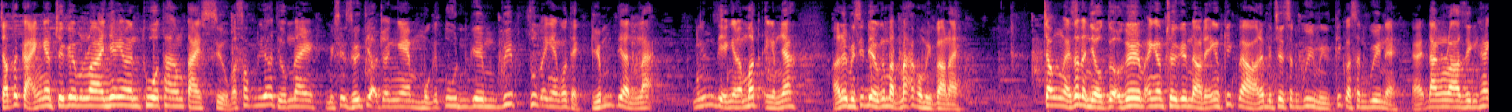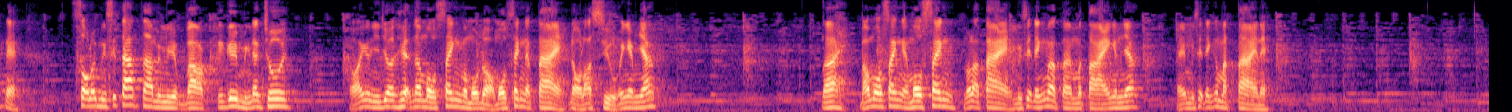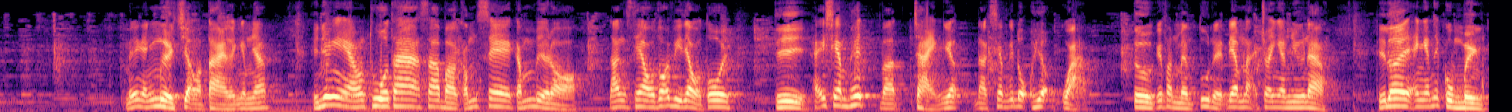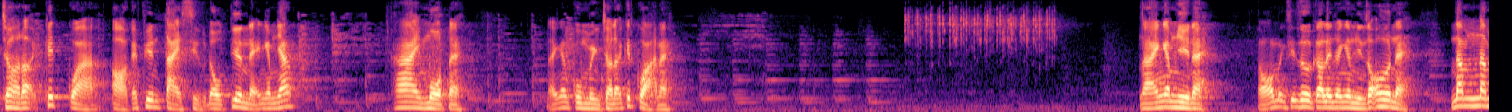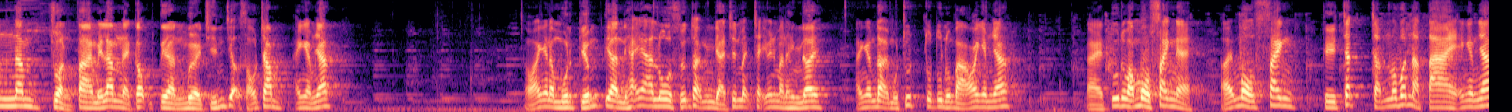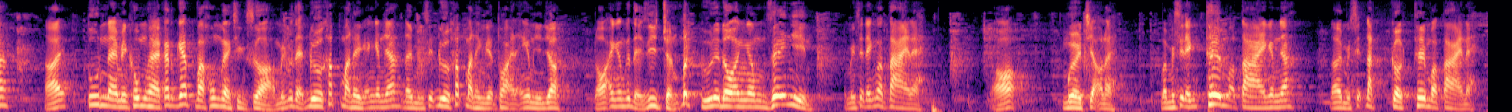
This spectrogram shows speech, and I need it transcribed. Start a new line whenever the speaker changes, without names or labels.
Chào tất cả anh em chơi game online, những anh em thua thang tài xỉu và sóc đĩa thì hôm nay mình sẽ giới thiệu cho anh em một cái tool game VIP giúp anh em có thể kiếm tiền lại những gì anh em đã mất anh em nhá. Ở đây mình sẽ điều cái mật mã của mình vào này. Trong này rất là nhiều tựa game, anh em chơi game nào thì anh em kích vào. Ở đây mình chơi sân quy mình kích vào sân quy này. Đấy, đang loa dinh hack này. Sau đó mình sẽ tap ra mình vào cái game mình đang chơi. Đó anh em nhìn chưa? Hiện ra màu xanh và màu đỏ, màu xanh là tài, đỏ là xỉu anh em nhá. Đây, báo màu xanh này, màu xanh nó là tài, mình sẽ đánh vào tài mặt tài anh em nhá. Đấy, mình sẽ đánh cái mặt tài này. Mấy đánh 10 triệu vào tài rồi anh em nhé thì những anh em thua tha sao bà cắm xe cắm bìa đỏ đang theo dõi video của tôi thì hãy xem hết và trải nghiệm là xem cái độ hiệu quả từ cái phần mềm tool này đem lại cho anh em như thế nào. Thì đây anh em sẽ cùng mình chờ đợi kết quả ở cái phiên tài xỉu đầu tiên này anh em nhé hai một này. Đấy, anh em cùng mình chờ đợi kết quả này. Là anh em nhìn này. Đó mình sẽ dơ cao lên cho anh em nhìn rõ hơn này. 555 chuẩn tài 15 này, cộng tiền 19 triệu 600 anh em nhé Đó, anh em nào muốn kiếm tiền thì hãy alo số điện thoại mình để trên mệnh chạy bên màn hình đây. Anh em đợi một chút, tôi tôi nó báo anh em nhé Này tôi nó báo màu xanh này. Đấy, màu xanh thì chắc chắn nó vẫn là tài, anh em nhé Đấy tool này mình không hề cắt ghép và không hề chỉnh sửa. Mình có thể đưa khắp màn hình, anh em nhé Đây, mình sẽ đưa khắp màn hình điện thoại này, anh em nhìn chưa? Đó, anh em có thể di chuyển bất cứ nơi đâu, anh em dễ nhìn. Mình sẽ đánh vào tài này. Đó 10 triệu này. Và mình sẽ đánh thêm vào tài, anh em nhé đây, mình sẽ đặt cược thêm vào tài này.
